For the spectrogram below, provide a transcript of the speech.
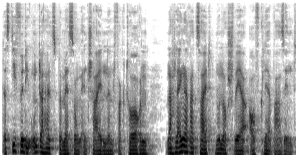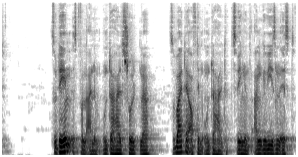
dass die für die Unterhaltsbemessung entscheidenden Faktoren nach längerer Zeit nur noch schwer aufklärbar sind. Zudem ist von einem Unterhaltsschuldner, soweit er auf den Unterhalt zwingend angewiesen ist,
